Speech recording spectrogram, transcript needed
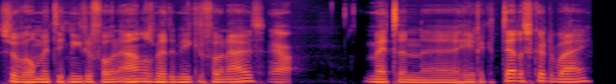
Zowel met de microfoon aan als met de microfoon uit. Ja. Met een eh, heerlijke telescope erbij.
